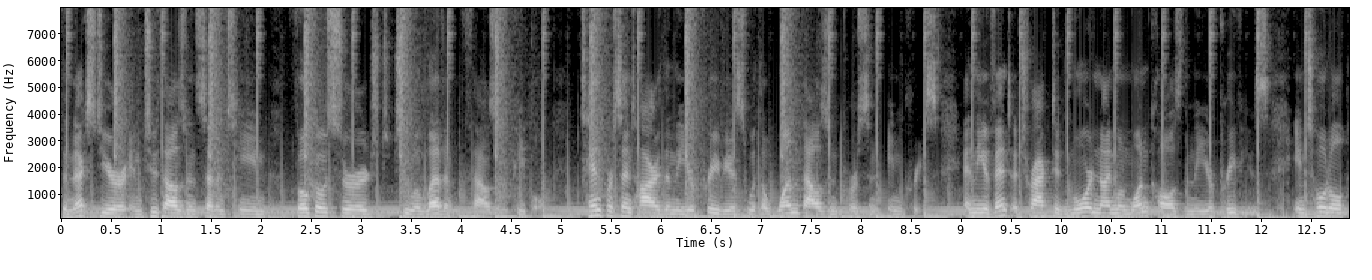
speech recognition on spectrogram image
The next year, in 2017, FOCO surged to 11,000 people, 10% higher than the year previous with a 1,000 person increase. And the event attracted more 911 calls than the year previous. In total,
